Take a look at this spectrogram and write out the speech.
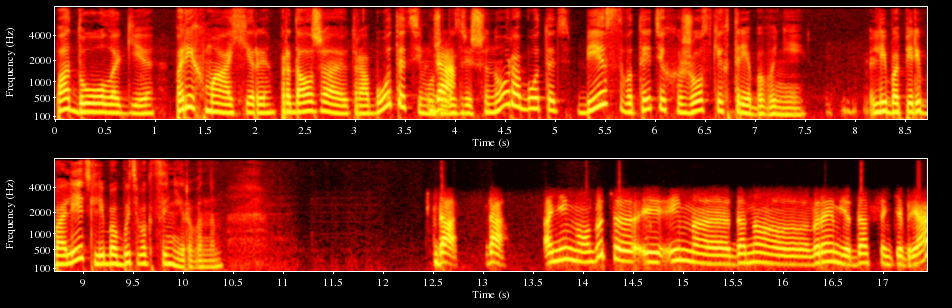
подологи, парикмахеры продолжают работать, им да. уже разрешено работать без вот этих жестких требований либо переболеть, либо быть вакцинированным. Да, да. Они могут, э, им э, дано время до сентября.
